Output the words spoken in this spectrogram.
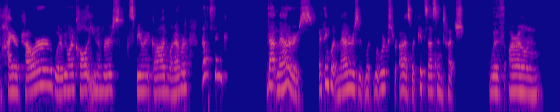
higher power whatever you want to call it universe spirit god whatever i don't think that matters. I think what matters is what, what works for us what gets us in touch with our own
